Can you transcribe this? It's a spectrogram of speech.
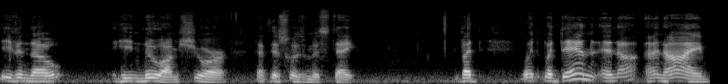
even though he knew, I'm sure, that this was a mistake. But what, what Dan and, uh, and I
